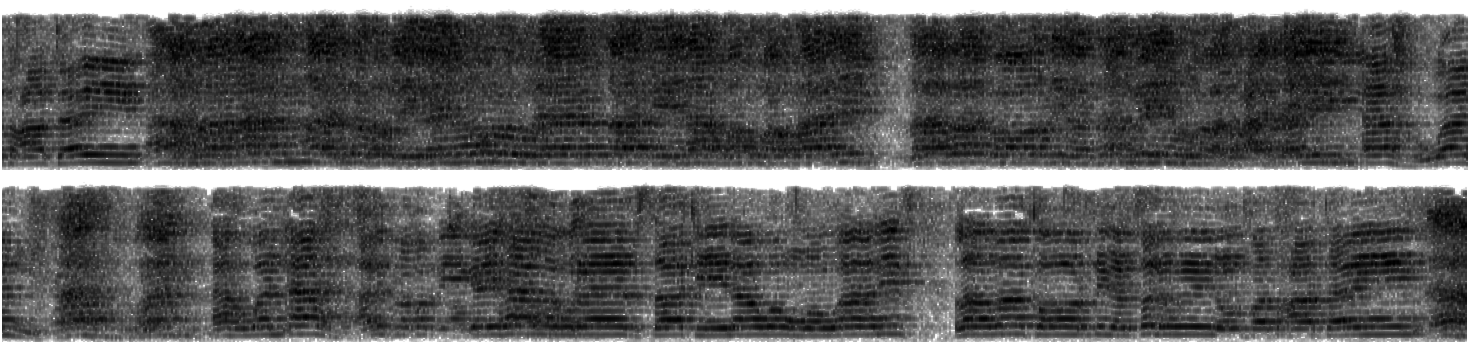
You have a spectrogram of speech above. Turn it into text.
قطعتين أما أن المعطي وهو والد لا قاضي التنوين قطعتين أهون أه ألف لقد ريقيها لو ساكنة وهو والد لا قاضي التنوين فتحتين أهون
